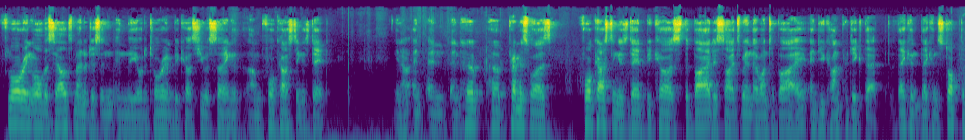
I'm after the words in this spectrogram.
flooring all the sales managers in, in the auditorium because she was saying um, forecasting is dead you know, and, and, and her, her premise was forecasting is dead because the buyer decides when they want to buy and you can't predict that. They can, they can stop the,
